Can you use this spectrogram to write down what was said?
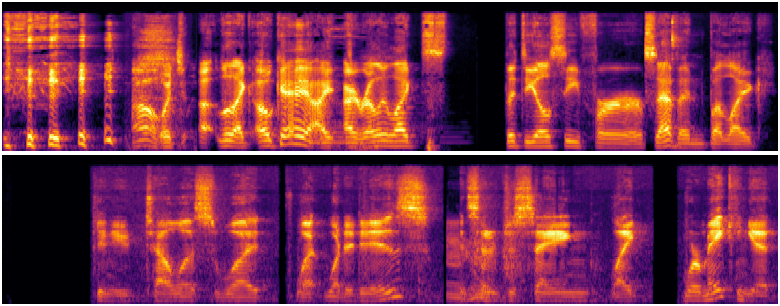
oh Which uh, like okay, I I really liked the DLC for seven, but like can you tell us what what what it is instead Mhm. of just saying like we're making it?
